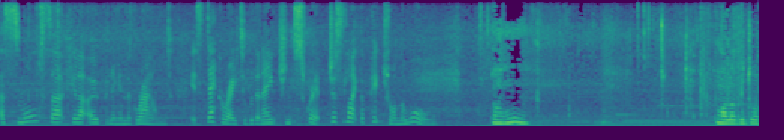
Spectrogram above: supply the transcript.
A small circular opening in the ground. It's decorated with an ancient script, just like the picture on the wall. Mhm. Malowidło.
